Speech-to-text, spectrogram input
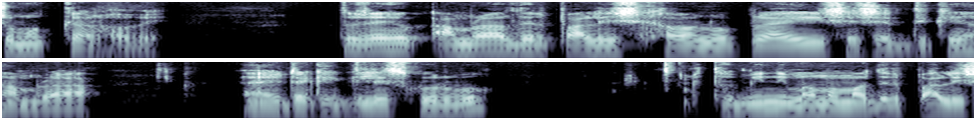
চমৎকার হবে। তো যাই হোক আমাদের পালিশ খাওয়ানো প্রায় শেষের দিকে আমরা এটাকে গ্লেজ করব। তো মিনিমাম আমাদের পালিশ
